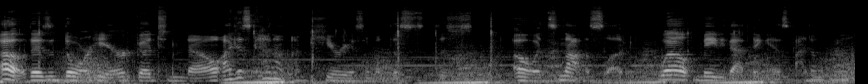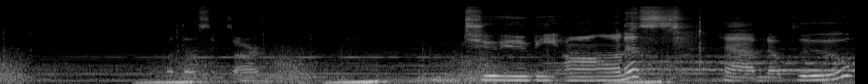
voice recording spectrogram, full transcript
Oh, there's a door here. Good to know. I just kind of, I'm curious on what this, this, oh, it's not a slug. Well, maybe that thing is. I don't know what those things are. To be honest, have no clue.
